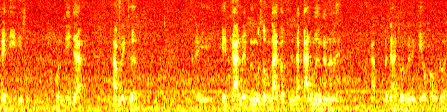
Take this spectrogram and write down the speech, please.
ให้ดีที่สุด คนที่จะทำให้เกิดเหตุการณ์ไม่พึงประสงค์ได้ก็คือนักการเมืองเท่านั้นแหละครับ ประชาชนไม่ได้เกี่ยวข้องด้วย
